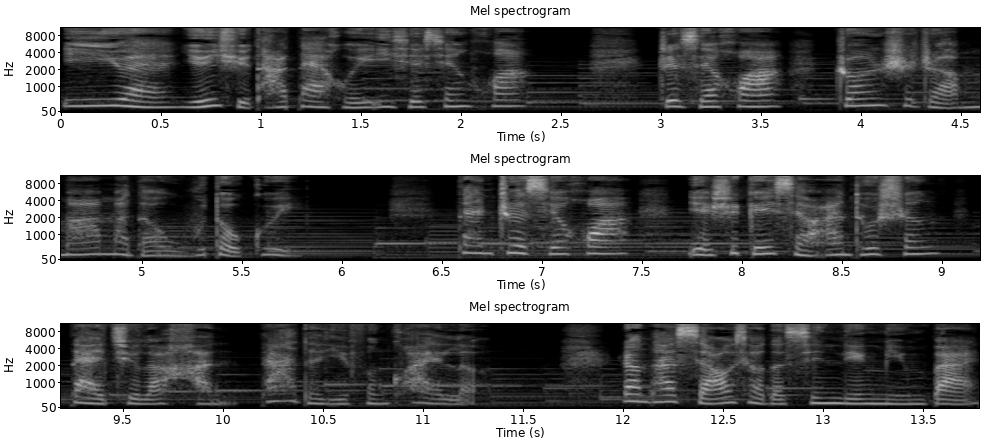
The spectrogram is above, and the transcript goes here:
医院允许她带回一些鲜花，这些花装饰着妈妈的五斗柜。但这些花也是给小安徒生带去了很大的一份快乐，让他小小的心灵明白。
